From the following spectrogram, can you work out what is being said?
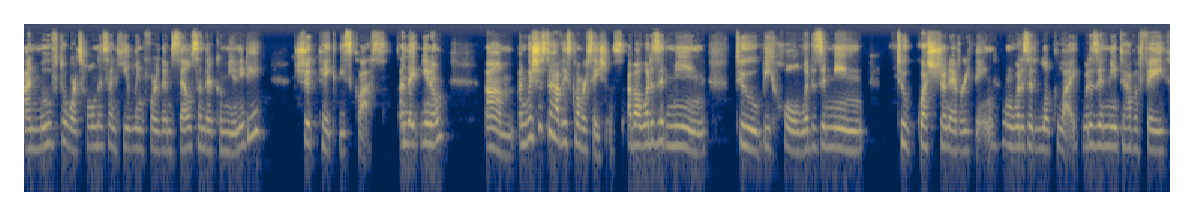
and move towards wholeness and healing for themselves and their community should take this class. And they you know um, and wishes to have these conversations about what does it mean to be whole? What does it mean to question everything? And what does it look like? What does it mean to have a faith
